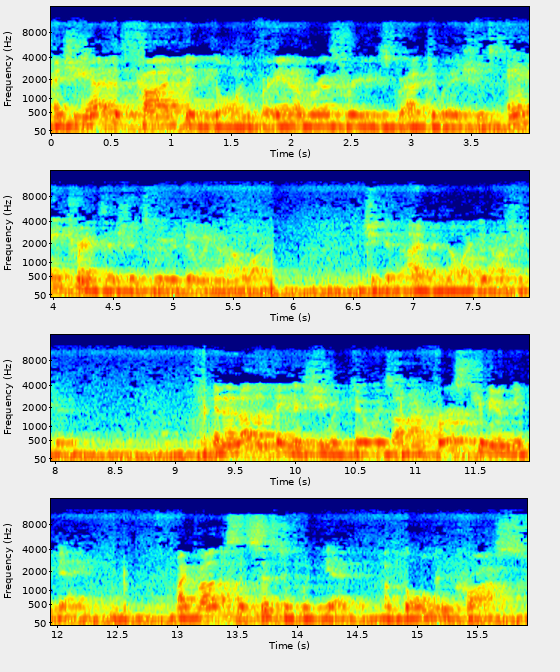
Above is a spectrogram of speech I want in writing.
And she had this card thing going for anniversaries, graduations, any transitions we were doing in our life. She did. I have no idea how she did it. And another thing that she would do is on our first communion day, my brothers and sisters would get a golden cross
